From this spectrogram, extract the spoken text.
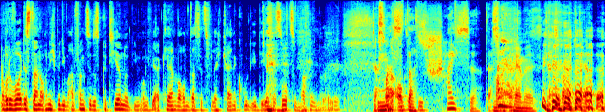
Aber du wolltest dann auch nicht mit ihm anfangen zu diskutieren und ihm irgendwie erklären, warum das jetzt vielleicht keine coole Idee ist, das so zu machen. Oder so. Das du war machst auch das scheiße, Das Mark war Hamill. Das war der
